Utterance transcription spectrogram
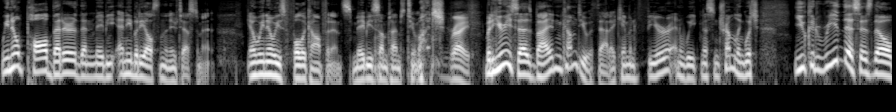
We know Paul better than maybe anybody else in the New Testament. And we know he's full of confidence, maybe mm. sometimes too much. Right. But here he says, But I didn't come to you with that. I came in fear and weakness and trembling, which you could read this as though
